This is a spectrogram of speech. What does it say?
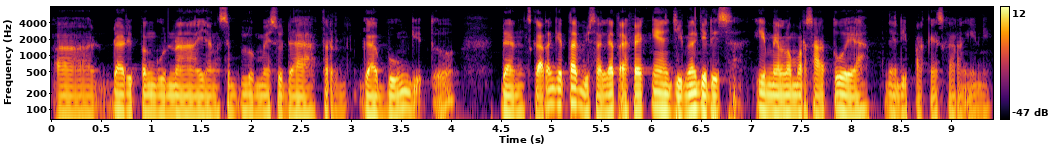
eh, dari pengguna yang sebelumnya sudah tergabung gitu. Dan sekarang kita bisa lihat efeknya Gmail jadi email nomor satu ya yang dipakai sekarang ini.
